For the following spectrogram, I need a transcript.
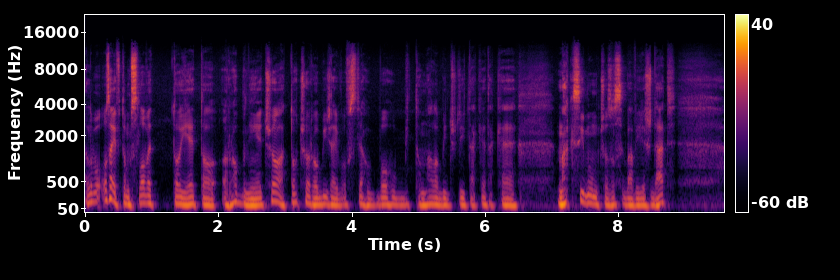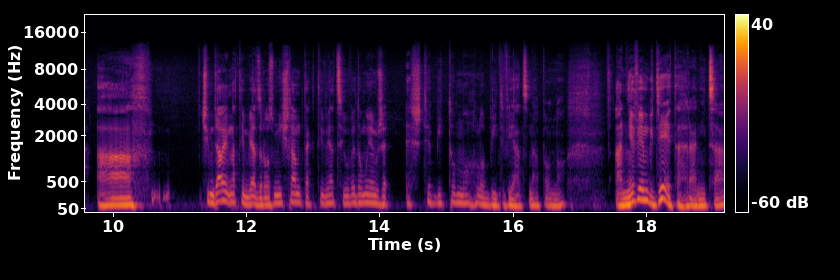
Lebo ozaj v tom slove to je to rob niečo a to, čo robíš aj vo vzťahu k Bohu, by to malo byť vždy také, také maximum, čo zo seba vieš dať. A čím ďalej nad tým viac rozmýšľam, tak tým viac si uvedomujem, že ešte by to mohlo byť viac naplno. A neviem, kde je tá hranica.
